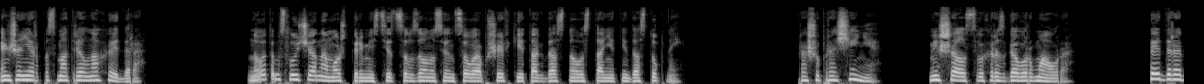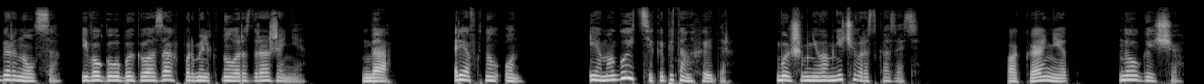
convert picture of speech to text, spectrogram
Инженер посмотрел на Хейдера. Но в этом случае она может переместиться в зону свинцовой обшивки и тогда снова станет недоступной. «Прошу прощения», — мешалась в их разговор Маура. Хейдер обернулся. В его голубых глазах промелькнуло раздражение. «Да», — рявкнул он. «Я могу идти, капитан Хейдер? Больше мне вам нечего рассказать?» «Пока нет. Долго еще?»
